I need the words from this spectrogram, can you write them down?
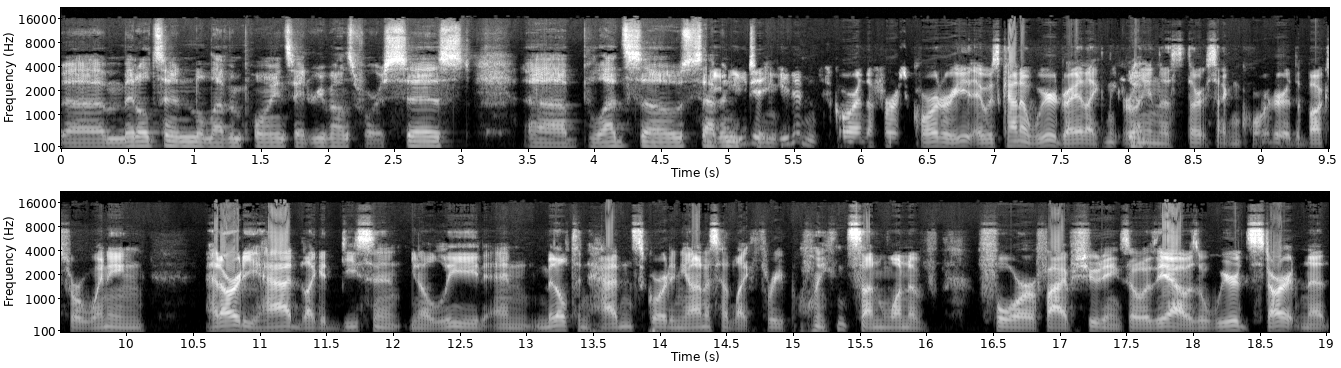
Uh, Middleton, 11 points, eight rebounds, four assists. Uh, Bledsoe, 17. he, did, he didn't score in the first quarter. Either. It was kind of weird, right? Like early Yeah. in the third, second quarter, the Bucks were winning, had already had like a decent, you know, lead, and Middleton hadn't scored, and Giannis had like three points on one of four or five shooting. So it was yeah, it was a weird start, and that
